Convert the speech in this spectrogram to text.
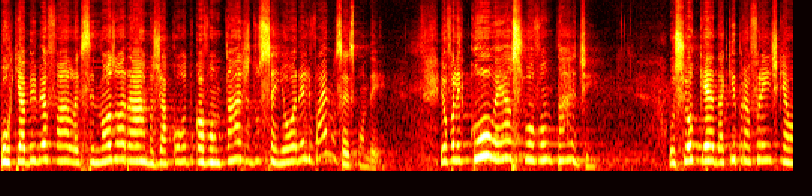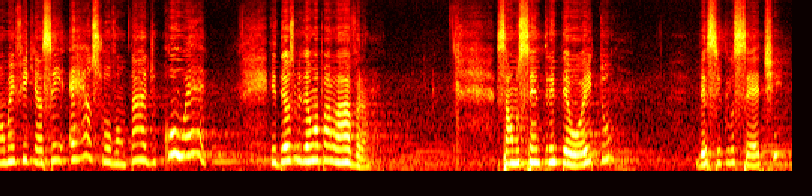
Porque a Bíblia fala que se nós orarmos de acordo com a vontade do Senhor, Ele vai nos responder. Eu falei, qual é a sua vontade? O Senhor quer daqui para frente que a mamãe fique assim? É a sua vontade? Qual é? E Deus me deu uma palavra. Salmo 138, versículo 7.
